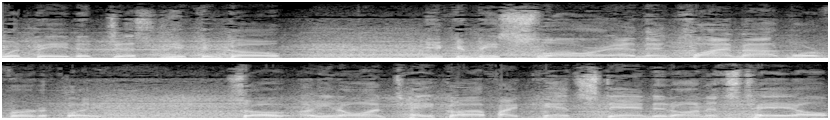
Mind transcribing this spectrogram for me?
would be to just, you could go you could be slower and then climb out more vertically. So, you know, on takeoff, I can't stand it on its tail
